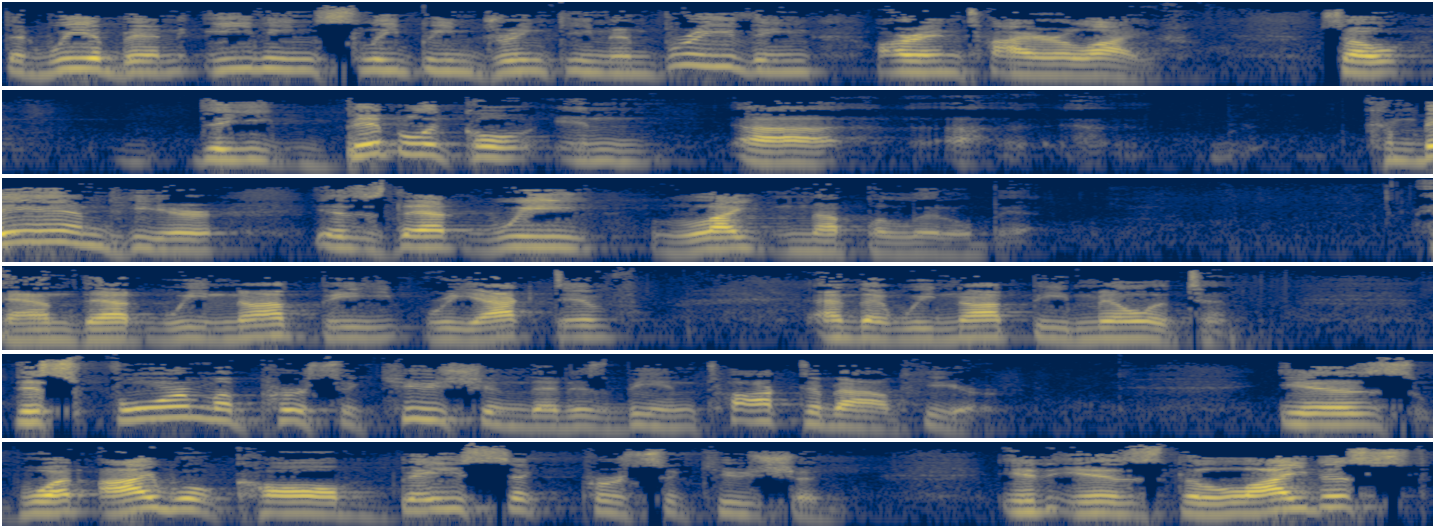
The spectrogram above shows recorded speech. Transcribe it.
that we have been eating, sleeping, drinking, and breathing our entire life. So the biblical in, uh, command here is that we lighten up a little bit and that we not be reactive and that we not be militant. This form of persecution that is being talked about here is what I will call basic persecution. It is the lightest,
